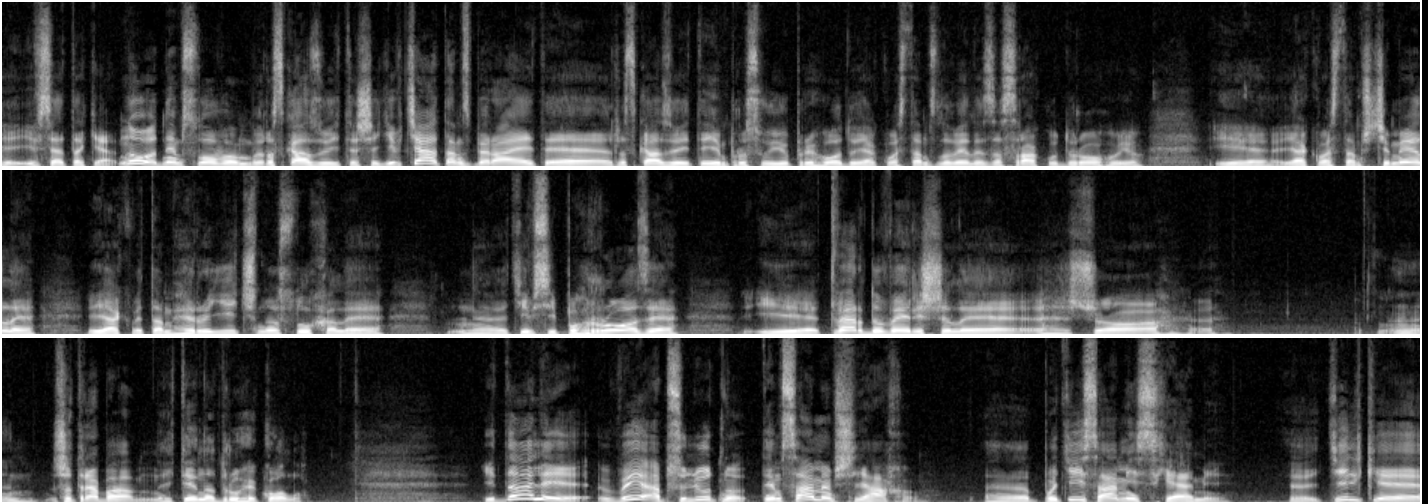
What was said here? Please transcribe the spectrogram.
І, і все таке. Ну, одним словом, розказуєте ще дівчатам, збираєте, розказуєте їм про свою пригоду, як вас там зловили за сраку дорогою, і як вас там щемили, і як ви там героїчно слухали е, ті всі погрози, і твердо вирішили, е, що, е, що треба йти на друге коло. І далі ви абсолютно тим самим шляхом, е, по тій самій схемі, тільки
